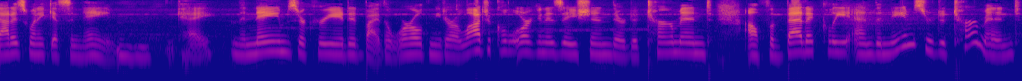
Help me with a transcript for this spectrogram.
that is when it gets a name. Mhm. Okay. And the names are created by the World Meteorological Organization. They're determined alphabetically, and the names are determined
